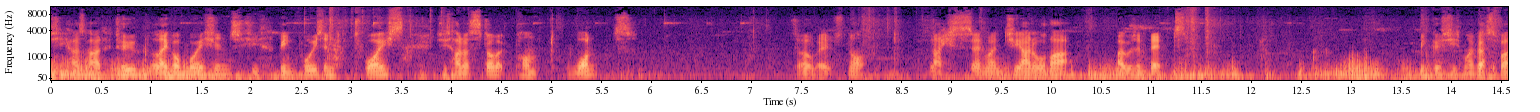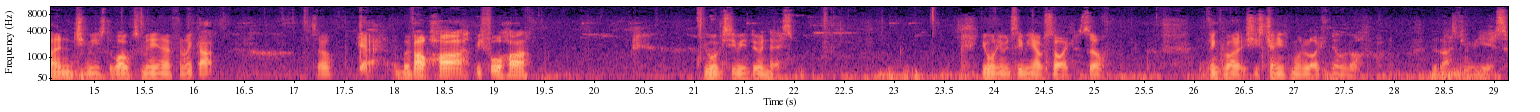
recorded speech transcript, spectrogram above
She has had two leg operations. She's been poisoned twice. She's had her stomach pumped once. So it's not nice. And when she had all that, I was in bits. Because she's my best friend, she means the world to me and everything like that. So yeah, and without her, before her, you won't see me doing this. You won't even see me outside, so think about it, she's changed my life near enough in the last few years.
